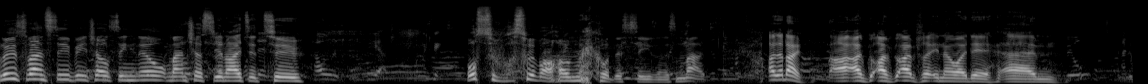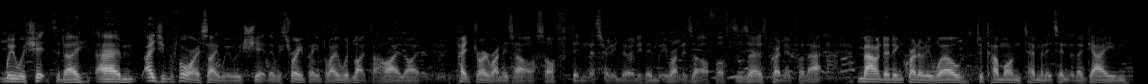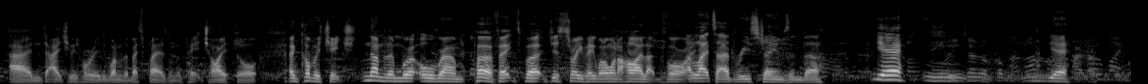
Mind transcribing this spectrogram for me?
Blues fans TV, Chelsea nil, Manchester United two. What's what's with our home record this season? It's mad. I don't know. I, have got, I've got absolutely no idea. Um, we were shit today. Um, actually, before I say we were shit, there was three people I would like to highlight. Pedro ran his ass off. Didn't necessarily do anything, but he ran his ass off. Deserves credit for that. Mount did incredibly well to come on 10 minutes into the game, and actually was probably one of the best players on the pitch, I thought. And Kovacic, none of them were all round perfect, but just three people I want to highlight before. I'd like to add Reece James in there. Yeah, mm, yeah.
